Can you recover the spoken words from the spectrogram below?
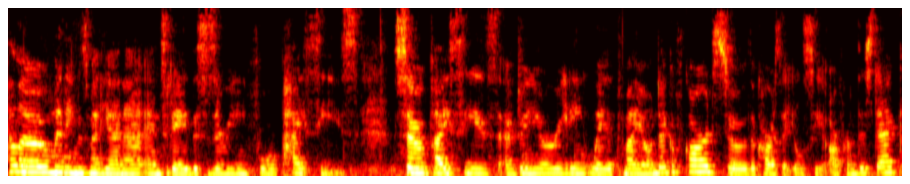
Hello, my name is Mariana and today this is a reading for Pisces. So Pisces, I'm doing your reading with my own deck of cards. So the cards that you'll see are from this deck.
